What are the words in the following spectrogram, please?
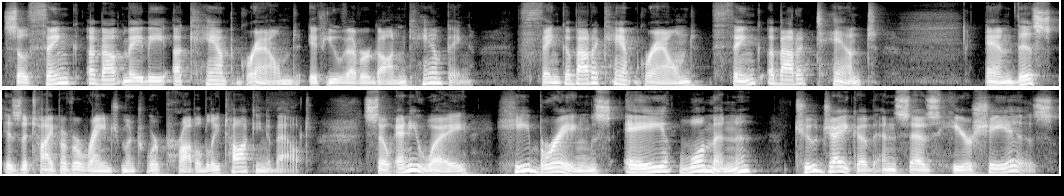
So think about maybe a campground if you've ever gone camping. Think about a campground, think about a tent, and this is the type of arrangement we're probably talking about. So, anyway, he brings a woman to Jacob and says, Here she is.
